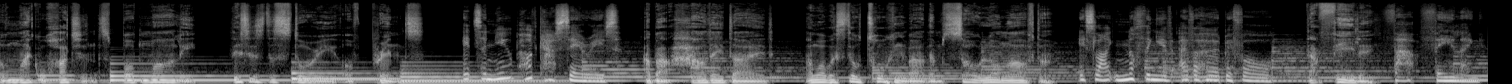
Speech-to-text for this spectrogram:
of Michael Hutchence, Bob Marley. This is the story of Prince, It's a new podcast series. about how they died and why we're still talking about them so long after. It's like nothing you've ever heard before. That feeling. That feeling.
